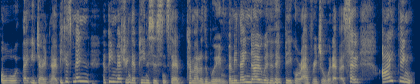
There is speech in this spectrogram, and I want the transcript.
or that you don't know because men have been measuring their penises since they've come out of the womb. I mean, they know whether they're big or average or whatever. So I think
